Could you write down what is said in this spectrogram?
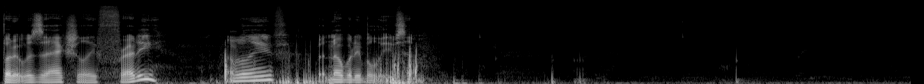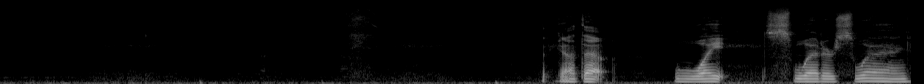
But it was actually Freddy, I believe. But nobody believes him. They got that white sweater swag.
